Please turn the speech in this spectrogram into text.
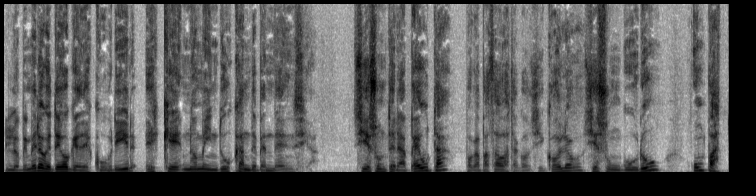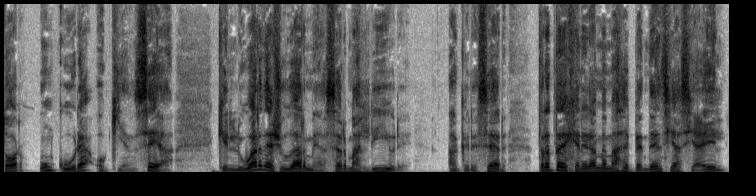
lo primero que tengo que descubrir es que no me induzcan dependencia. Si es un terapeuta, porque ha pasado hasta con psicólogo, si es un gurú, un pastor, un cura o quien sea, que en lugar de ayudarme a ser más libre, a crecer, trata de generarme más dependencia hacia él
